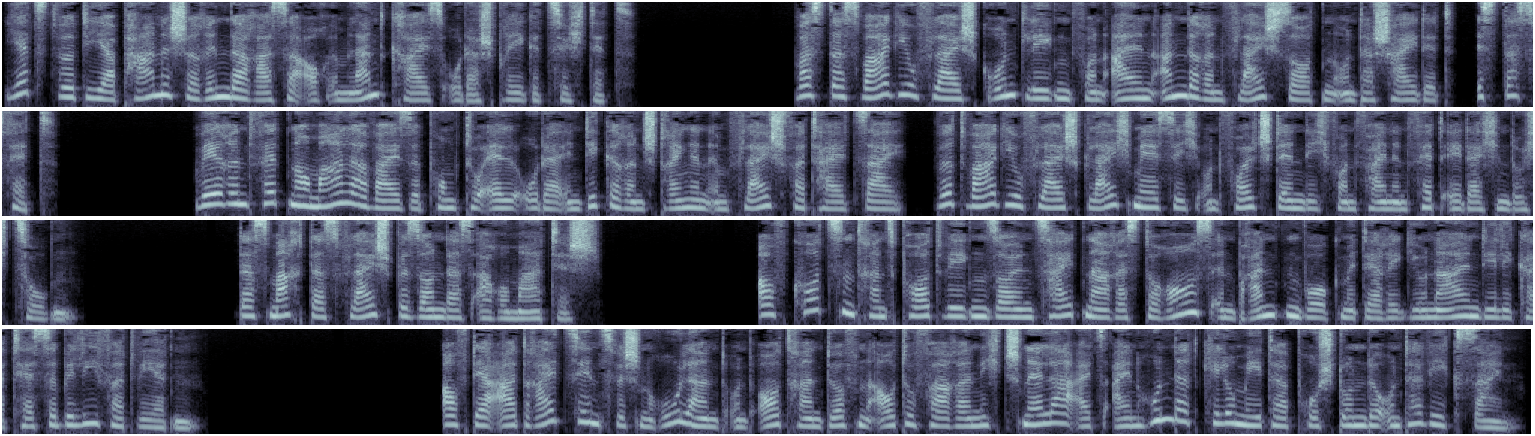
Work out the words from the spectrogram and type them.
Jetzt wird die japanische Rinderrasse auch im Landkreis oder Spree gezüchtet. Was das Wagyu-Fleisch grundlegend von allen anderen Fleischsorten unterscheidet, ist das Fett. Während Fett normalerweise punktuell oder in dickeren Strängen im Fleisch verteilt sei, wird Wagyu-Fleisch gleichmäßig und vollständig von feinen Fettäderchen durchzogen. Das macht das Fleisch besonders aromatisch. Auf kurzen Transportwegen sollen zeitnah Restaurants in Brandenburg mit der regionalen Delikatesse beliefert werden. Auf der A13 zwischen Ruhland und Ortrand dürfen Autofahrer nicht schneller als 100 km pro Stunde unterwegs sein.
